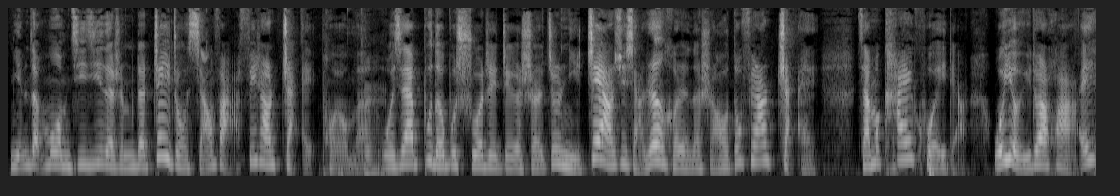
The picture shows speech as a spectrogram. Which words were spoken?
你们怎么磨磨唧唧的什么的，这种想法非常窄，朋友们。我现在不得不说这这个事儿，就是你这样去想任何人的时候都非常窄，咱们开阔一点儿。我有一段话，哎。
